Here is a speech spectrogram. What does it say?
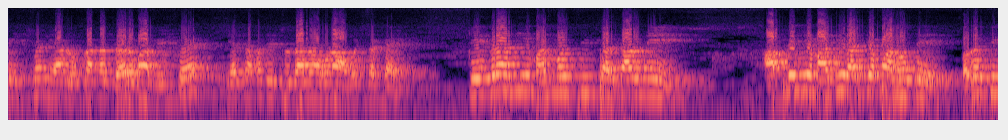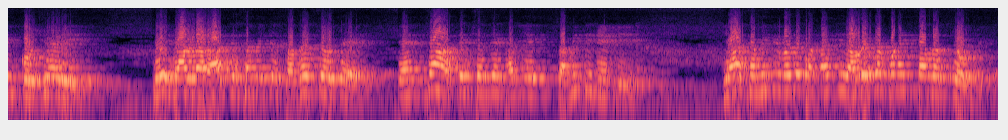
पेन्शन या लोकांना दरवा मिळतंय याच्यामध्ये सुधारणा होणं आवश्यक आहे. केंद्राने मनमोहन सिंग सरकारने आपले जे माजी राज्यपाल होते भगतसिंग कोश्यारी ते त्यावेळेला राज्यसभेचे सदस्य होते त्यांच्या अध्यक्षतेखाली एक समिती नेमली. त्या समितीमध्ये प्रकाशजी जावडेकर पण एक सदस्य होते.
